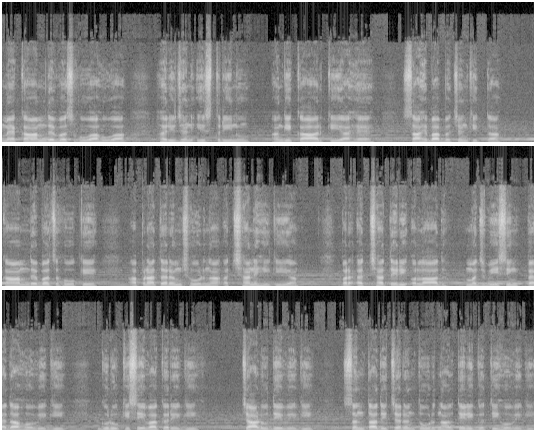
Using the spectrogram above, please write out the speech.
ਮੈਂ ਕਾਮ ਦੇ ਵਸ ਹੁਆ ਹੁਆ, ਹਰੀਜਨ ਇਸਤਰੀ ਨੂੰ ਅੰਗੀਕਾਰ ਕੀਆ ਹੈ, ਸਾਹਿਬਾ ਬਚਨ ਕੀਤਾ, ਕਾਮ ਦੇ ਬਸ ਹੋ ਕੇ ਆਪਣਾ ਧਰਮ ਛੋੜਨਾ ਅੱਛਾ ਨਹੀਂ ਕੀਆ, ਪਰ ਅੱਛਾ ਤੇਰੀ ਔਲਾਦ ਮਜਬੀ ਸਿੰਘ ਪੈਦਾ ਹੋਵੇਗੀ, ਗੁਰੂ ਕੀ ਸੇਵਾ ਕਰੇਗੀ, ਝਾੜੂ ਦੇਵੇਗੀ ਸੰਤਾ ਦੀ ਚਰਨ ਧੂੜ ਨਾਲ ਤੇਰੀ ਗਤੀ ਹੋਵੇਗੀ।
